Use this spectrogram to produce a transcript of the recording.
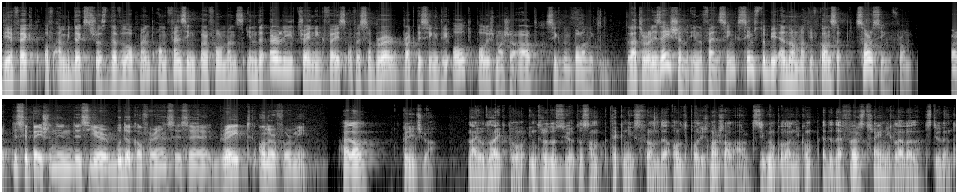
The effect of ambidextrous development on fencing performance in the early training phase of a sabreur practicing the old Polish martial art signum polonicum. Lateralization in fencing seems to be a normative concept, sourcing from Participation in this year Budo conference is a great honor for me. Hello, konnichiwa. I would like to introduce you to some techniques from the Old Polish martial art Signum Polonicum at the first training level student.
